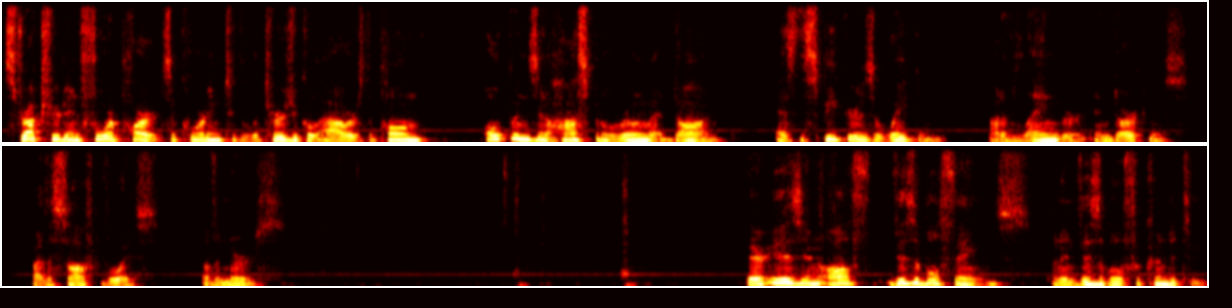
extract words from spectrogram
Structured in four parts according to the liturgical hours, the poem opens in a hospital room at dawn as the speaker is awakened out of languor and darkness by the soft voice of a nurse. There is in all visible things an invisible fecundity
